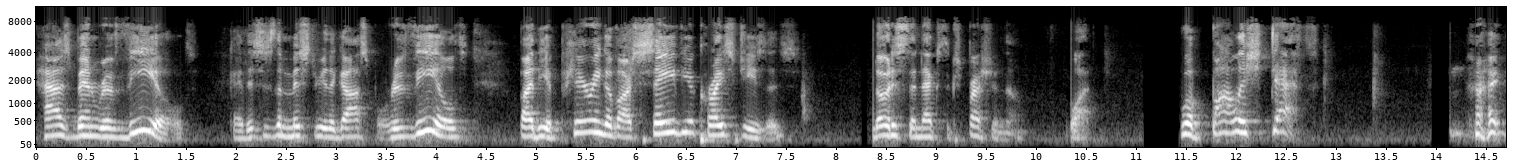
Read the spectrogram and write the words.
has been revealed. Okay, this is the mystery of the gospel. Revealed by the appearing of our Savior Christ Jesus. Notice the next expression though. What? Who abolished death. Right?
